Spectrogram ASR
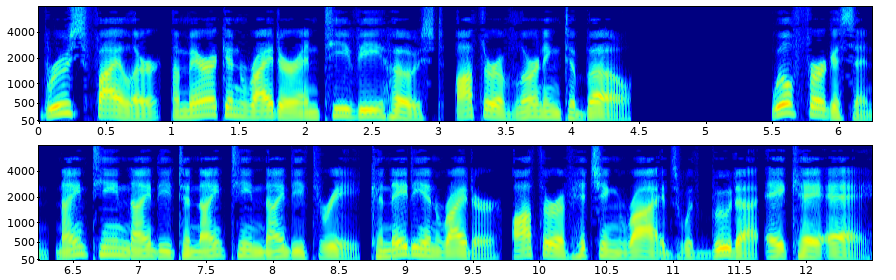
Bruce Feiler, American writer and TV host, author of Learning to Bow Will Ferguson 1990-1993, Canadian writer, author of Hitching Rides with Buddha aka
